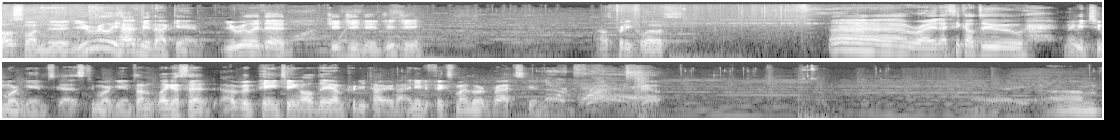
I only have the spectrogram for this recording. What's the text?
Close one, dude. You really had me that game. You really did. GG, dude. GG. That was pretty close. Uh, right. I think I'll do maybe two more games, guys. Two more games. I'm like I said, I've been painting all day. I'm pretty tired. I need to fix my Lord Vraxx skin now. Lord Vraxx. There we go. Alright, um,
